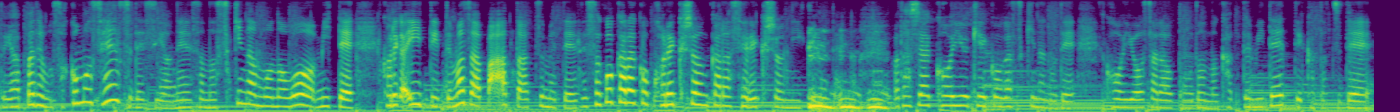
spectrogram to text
どやっぱでもそこもセンスですよね。その好きなものを見てこれがいいって言ってまずはバーッと集めてでそこからこうコレクションからセレクションに行くみたいな、うんうんうん、私はこういう傾向が好きなのでこういうお皿をこうどんどん買ってみてっていう形で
